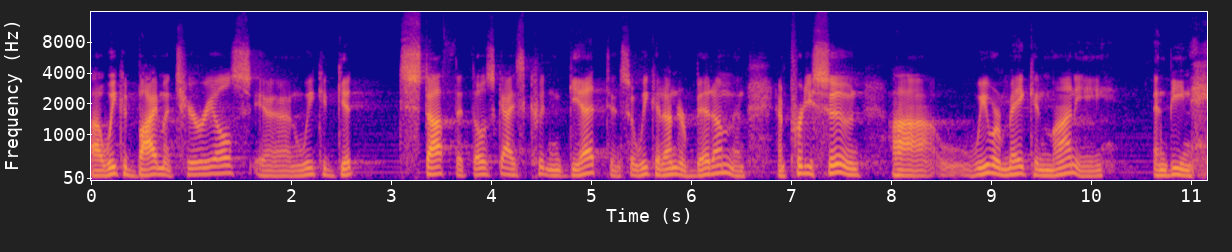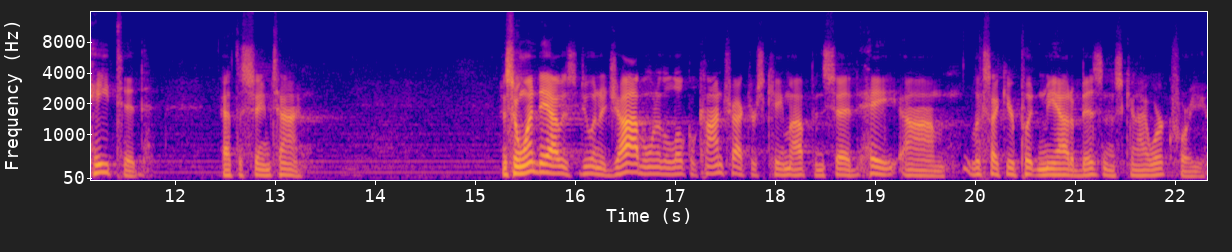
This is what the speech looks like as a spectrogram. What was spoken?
uh, we could buy materials and we could get stuff that those guys couldn't get, and so we could underbid them. And, and pretty soon, uh, we were making money and being hated at the same time. And so one day I was doing a job, and one of the local contractors came up and said, Hey, um, looks like you're putting me out of business. Can I work for you?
